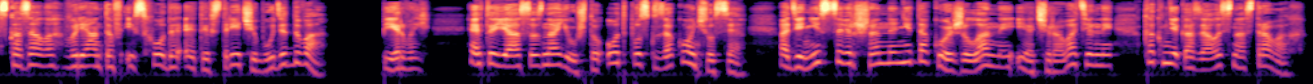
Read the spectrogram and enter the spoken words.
Сказала, вариантов исхода этой встречи будет два. Первый – это я осознаю, что отпуск закончился, а Денис совершенно не такой желанный и очаровательный, как мне казалось на островах.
